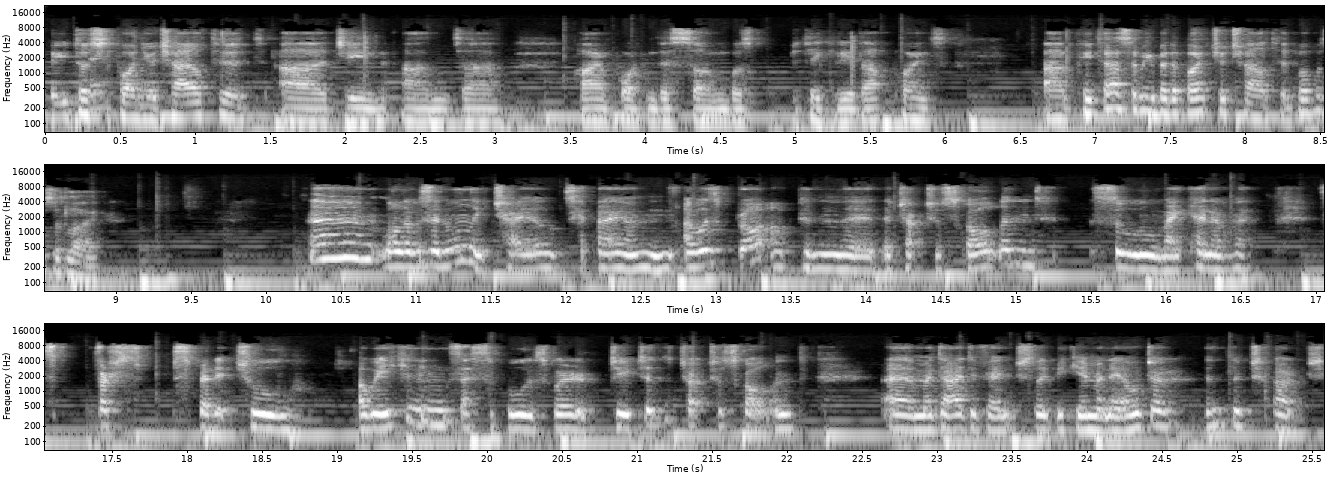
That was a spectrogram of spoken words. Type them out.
But you touched upon your childhood, uh, Jean, and uh, how important this song was, particularly at that point. Um, can you tell us a wee bit about your childhood? What was it like? Um, well, I was an only child. Um, I was brought up in the, the Church of Scotland, so my kind of first spiritual awakenings, I suppose, were due to the Church of Scotland. Uh, my dad eventually became an elder in the church,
